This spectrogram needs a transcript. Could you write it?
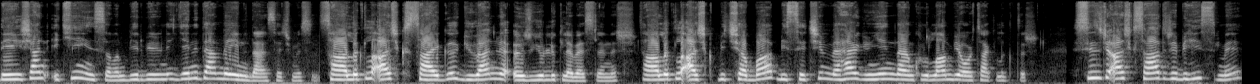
değişen iki insanın birbirini yeniden ve yeniden seçmesi. Sağlıklı aşk saygı, güven ve özgürlükle beslenir. Sağlıklı aşk bir çaba, bir seçim ve her gün yeniden kurulan bir ortaklıktır. Sizce aşk sadece bir his mi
